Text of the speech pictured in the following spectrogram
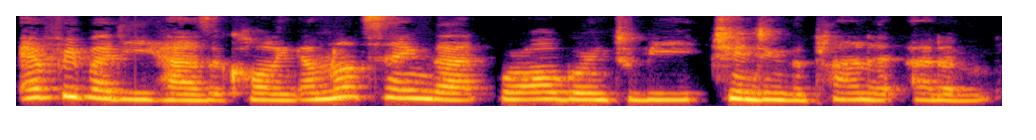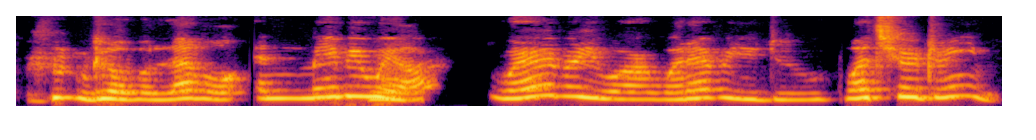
everybody has a calling. I'm not saying that we're all going to be changing the planet at a global level. And maybe we are. Wherever you are, whatever you do, what's your dream?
